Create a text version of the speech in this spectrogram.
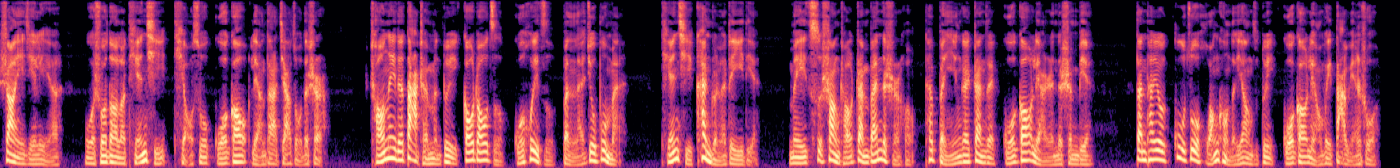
上一集里啊，我说到了田启挑唆国高两大家族的事儿。朝内的大臣们对高昭子、国惠子本来就不满，田启看准了这一点。每次上朝站班的时候，他本应该站在国高两人的身边，但他又故作惶恐的样子对国高两位大员说：“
